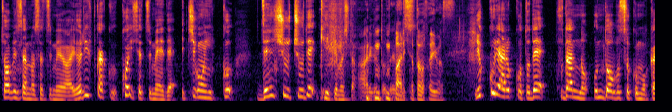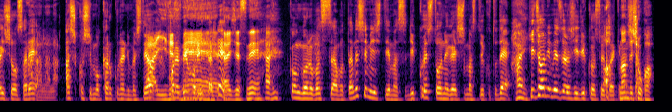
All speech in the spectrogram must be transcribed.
長瓶さんの説明はより深く濃い説明で一言一句全集中で聞いてました。ありがとうございありがます。とうございますゆっくり歩くことで普段の運動不足も解消され足腰も軽くなりましたよ。あいいですこれメモリーだねね大事ですねはい今後のバスツアーも楽しみにしています。リクエストお願いしますということで、はい非常に珍しいリクエストをいたあだきました。何でしょうか？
